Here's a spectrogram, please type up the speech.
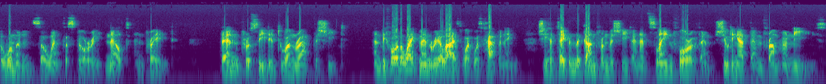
The woman, so went the story, knelt and prayed, then proceeded to unwrap the sheet, and before the white men realized what was happening, she had taken the gun from the sheet and had slain four of them, shooting at them from her knees.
